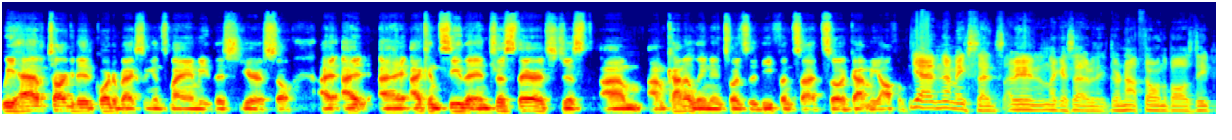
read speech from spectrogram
we have targeted quarterbacks against Miami this year, so I I I, can see the interest there. It's just I'm I'm kind of leaning towards the defense side, so it got me off of. Yeah, and that makes sense. I mean, like I said, they're not throwing the balls deep.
